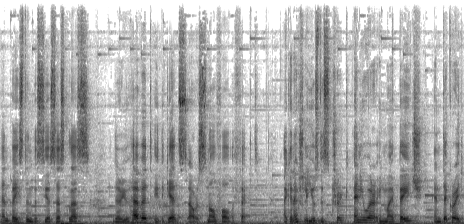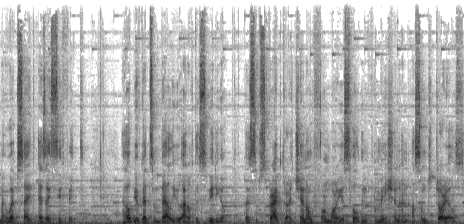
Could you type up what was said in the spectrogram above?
and paste in the CSS class, there you have it, it gets our snowfall effect. I can actually use this trick anywhere in my page and decorate my website as I see fit. I hope you've got some value out of this video. Please subscribe to our channel for more useful information and awesome tutorials.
